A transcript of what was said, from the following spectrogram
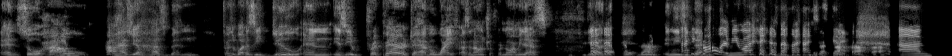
and so how how has your husband? First, of all, what does he do, and is he prepared to have a wife as an entrepreneur? I mean, that's you know that, that's not an easy I can thing. call him. You want? no, I'm just kidding. um,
